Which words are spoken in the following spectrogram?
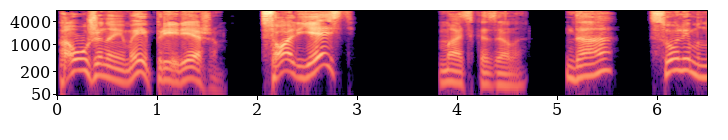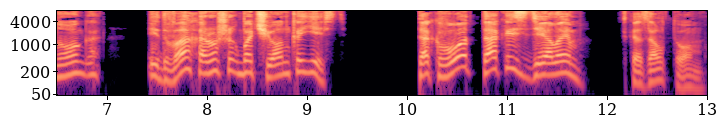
Поужинаем и прирежем. Соль есть?» Мать сказала. «Да, соли много, и два хороших бочонка есть». «Так вот, так и сделаем», — сказал Том.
